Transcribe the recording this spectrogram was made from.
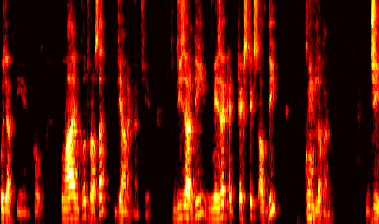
हो जाती हैं इनको। तो वहाँ इनको थोड़ा सा ध्यान रखना चाहिए। तो these are the major characteristics of the Kumbh lagan जी।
